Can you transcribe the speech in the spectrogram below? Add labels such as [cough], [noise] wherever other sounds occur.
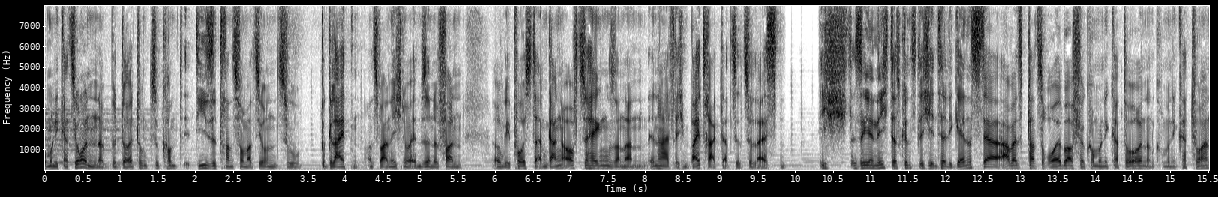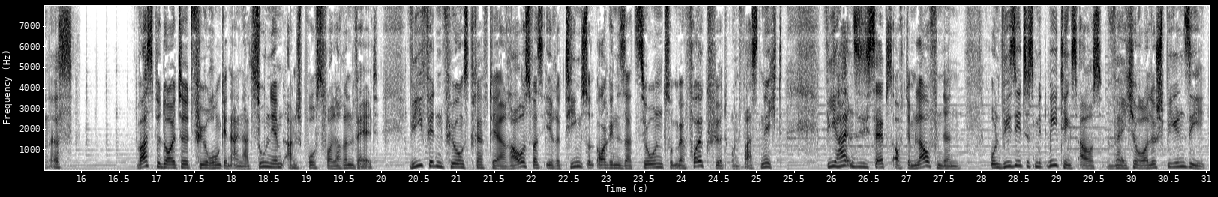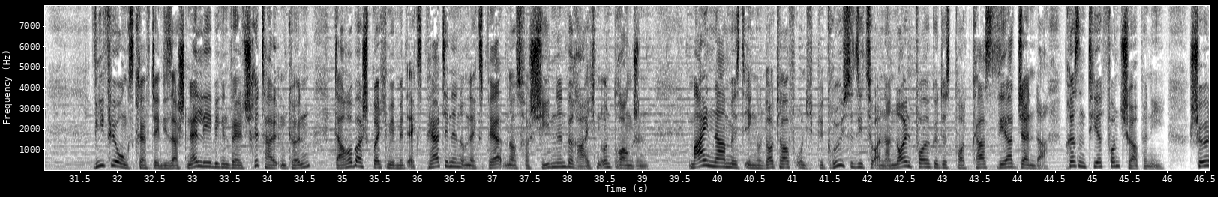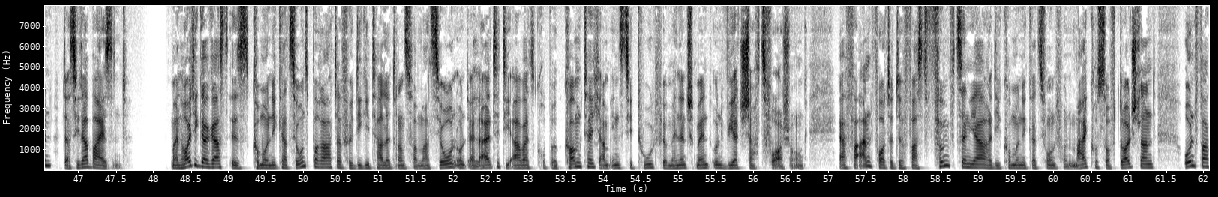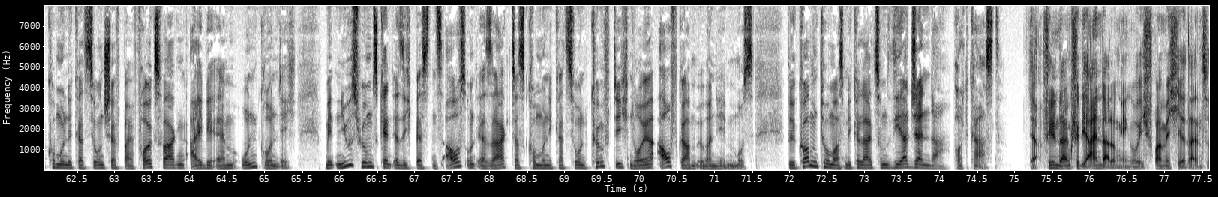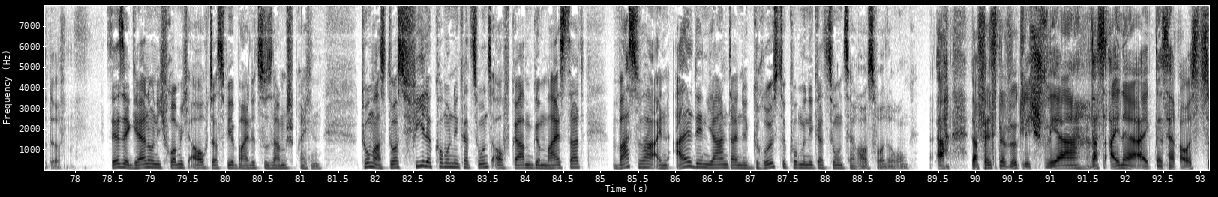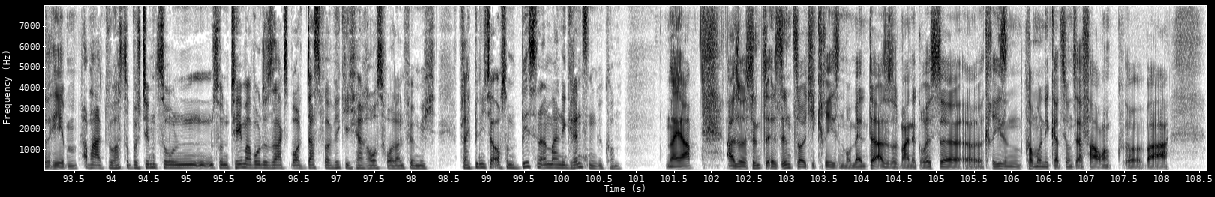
Kommunikation eine Bedeutung zukommt, diese Transformationen zu begleiten. Und zwar nicht nur im Sinne von irgendwie Poster im Gang aufzuhängen, sondern inhaltlichen Beitrag dazu zu leisten. Ich sehe nicht, dass künstliche Intelligenz der Arbeitsplatzräuber für Kommunikatorinnen und Kommunikatoren ist. Was bedeutet Führung in einer zunehmend anspruchsvolleren Welt? Wie finden Führungskräfte heraus, was ihre Teams und Organisationen zum Erfolg führt und was nicht? Wie halten sie sich selbst auf dem Laufenden? Und wie sieht es mit Meetings aus? Welche Rolle spielen sie? Wie Führungskräfte in dieser schnelllebigen Welt Schritt halten können, darüber sprechen wir mit Expertinnen und Experten aus verschiedenen Bereichen und Branchen. Mein Name ist Ingo Dotthoff und ich begrüße Sie zu einer neuen Folge des Podcasts The Agenda, präsentiert von Chirpany. Schön, dass Sie dabei sind. Mein heutiger Gast ist Kommunikationsberater für digitale Transformation und er leitet die Arbeitsgruppe Comtech am Institut für Management und Wirtschaftsforschung. Er verantwortete fast 15 Jahre die Kommunikation von Microsoft Deutschland und war Kommunikationschef bei Volkswagen, IBM und Grundig. Mit Newsrooms kennt er sich bestens aus und er sagt, dass Kommunikation künftig neue Aufgaben übernehmen muss. Willkommen Thomas Mickeleit zum The Agenda Podcast. Ja, vielen Dank für die Einladung, Ingo. Ich freue mich, hier sein zu dürfen. Sehr, sehr gerne und ich freue mich auch, dass wir beide zusammen sprechen. Thomas, du hast viele Kommunikationsaufgaben gemeistert. Was war in all den Jahren deine größte Kommunikationsherausforderung? Ach, da fällt es mir wirklich schwer, das eine Ereignis herauszuheben. Aber du hast doch bestimmt so ein, so ein Thema, wo du sagst, boah, das war wirklich herausfordernd für mich. Vielleicht bin ich da auch so ein bisschen an meine Grenzen gekommen. Naja, also es sind, es sind solche Krisenmomente. Also meine größte äh, Krisenkommunikationserfahrung äh, war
